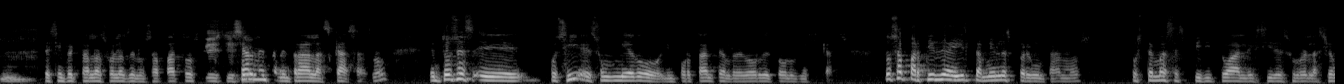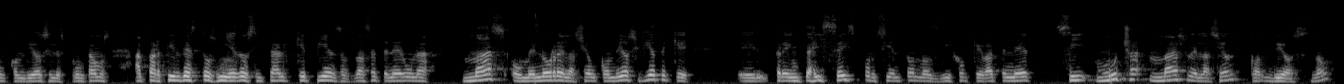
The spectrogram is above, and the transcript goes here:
mm, desinfectar las suelas de los zapatos, especialmente al entrar a las casas, ¿no? Entonces, eh, pues sí, es un miedo importante alrededor de todos los mexicanos. Entonces, a partir de ahí también les preguntamos pues, temas espirituales y de su relación con Dios y les preguntamos, a partir de estos miedos y tal, ¿qué piensas? ¿Vas a tener una más o menor relación con Dios? Y fíjate que el 36% nos dijo que va a tener, sí, mucha más relación con Dios, ¿no?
